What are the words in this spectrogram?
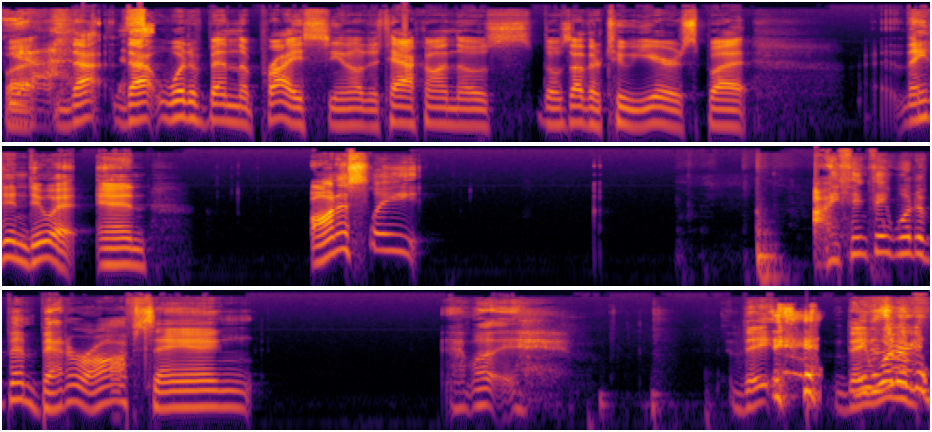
But yeah, that that would have been the price, you know, to tack on those those other two years, but they didn't do it. And honestly, I think they would have been better off saying well they they would have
